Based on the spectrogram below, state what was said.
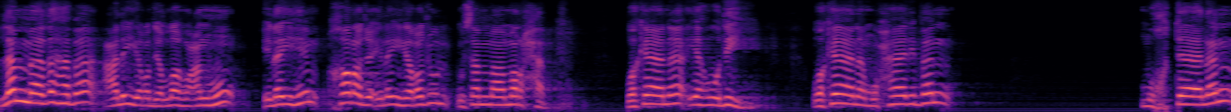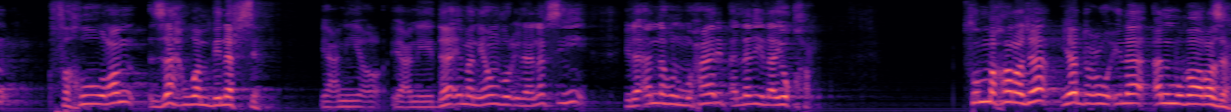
لما ذهب علي رضي الله عنه إليهم خرج إليه رجل يسمى مرحب وكان يهودي وكان محاربا مختالا فخورا زهوا بنفسه. يعني يعني دائما ينظر إلى نفسه إلى أنه المحارب الذي لا يقهر. ثم خرج يدعو إلى المبارزة.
